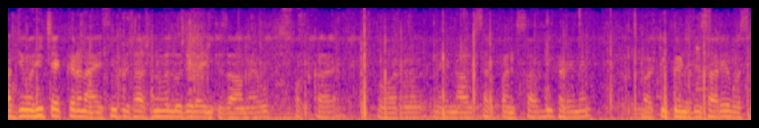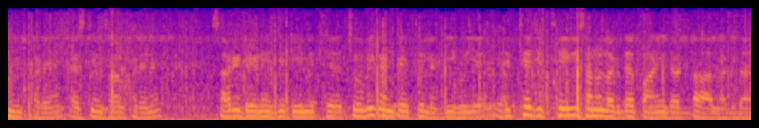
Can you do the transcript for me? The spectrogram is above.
ਅੱਜ ਉਹੀ ਚੈੱਕ ਕਰਨ ਆਏ ਸੀ। ਪ੍ਰਸ਼ਾਸਨ ਵੱਲੋਂ ਜਿਹੜਾ ਇੰਤਜ਼ਾਮ ਹੈ, ਉਹ ਪੱਕਾ ਹੈ ਔਰ ਮੇਰੇ ਨਾਲ ਸਰਪੰਚ ਸਾਹਿਬ ਵੀ ਖੜੇ ਨੇ। ਬਾਕੀ ਪਿੰਡ ਦੇ ਸਾਰੇ ਵਸਨੀਕ ਖੜੇ ਹੈ ਐਸਟੀਐਮ ਸਾਹਿਬ ਖੜੇ ਨੇ। ਸਾਰੀ ਡਰੇਨੇਜ ਦੀ ਟੀਮ ਇੱਥੇ 24 ਘੰਟੇ ਇੱਥੇ ਲੱਗੀ ਹੋਈ ਹੈ। ਜਿੱਥੇ ਜਿੱਥੇ ਵੀ ਸਾਨੂੰ ਲੱਗਦਾ ਪਾਣੀ ਦਾ ਢਾਲ ਲੱਗਦਾ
